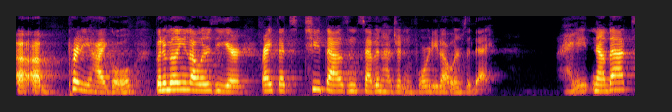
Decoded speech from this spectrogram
a, a pretty high goal, but a million dollars a year, right? That's two thousand seven hundred and forty dollars a day, right? Now that's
